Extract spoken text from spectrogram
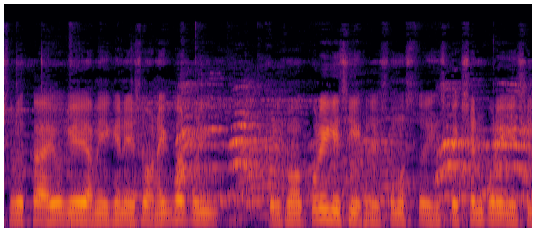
সুরক্ষা আয়োগে আমি এখানে এসে অনেকবার পরি, পরিক্রমা করে গেছি, এখানে সমস্ত ইন্সপেকশন করে গেছি,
